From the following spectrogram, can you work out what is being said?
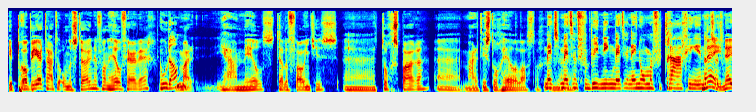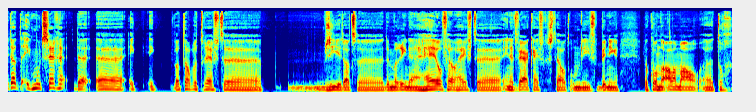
je probeert haar te ondersteunen van heel ver weg. Hoe dan? Maar ja, mails, telefoontjes, uh, toch sparren. Uh, maar het is toch heel lastig. Met, en, met een verbinding, met een enorme vertraging. En dat nee, soort... nee dat, ik moet zeggen, de, ik, ik, wat dat betreft zie je dat de marine heel veel heeft, in het werk heeft gesteld om die verbindingen. We konden allemaal toch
